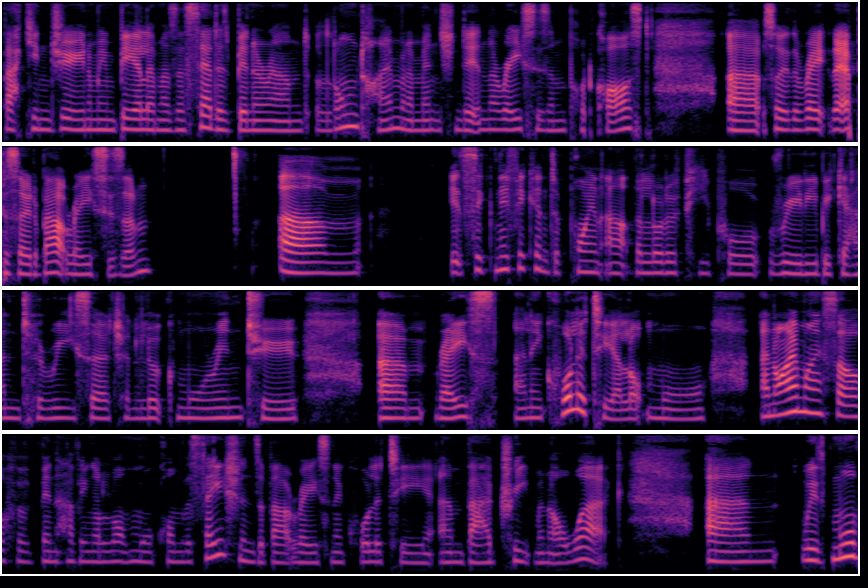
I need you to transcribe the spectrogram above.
back in June. I mean, BLM, as I said, has been around a long time, and I mentioned it in the racism podcast. Uh, so the ra- the episode about racism. Um, it's significant to point out that a lot of people really began to research and look more into um, race and equality a lot more. And I myself have been having a lot more conversations about race and equality and bad treatment at work and with more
